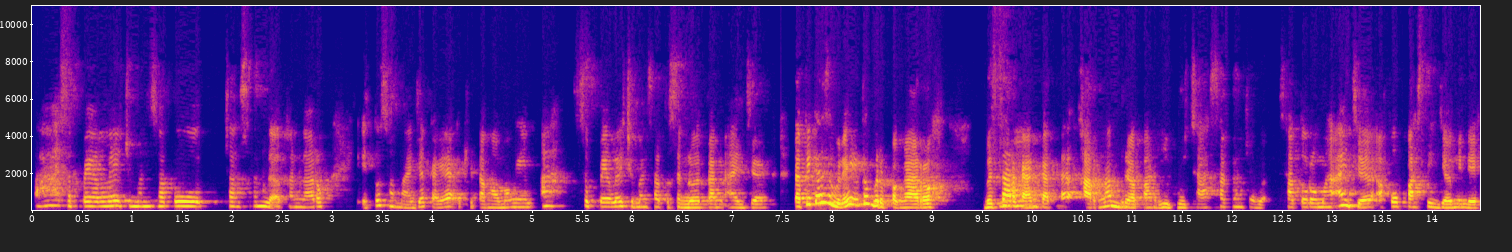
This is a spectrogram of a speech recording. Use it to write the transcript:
ah sepele cuman satu casan nggak akan ngaruh. Itu sama aja kayak kita ngomongin ah sepele cuman satu sedotan aja. Tapi kan sebenarnya itu berpengaruh besar kan kata karena berapa ribu casan coba. Satu rumah aja aku pasti jamin deh.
